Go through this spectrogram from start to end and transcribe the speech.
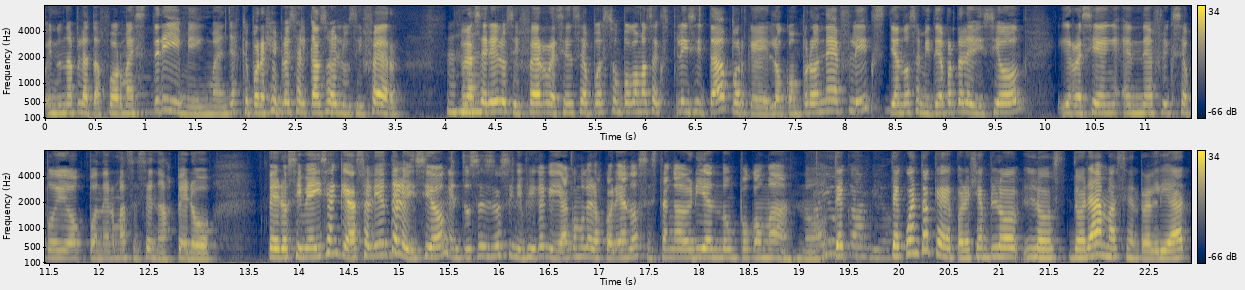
en una plataforma streaming, man, ya es que por ejemplo es el caso de Lucifer. La serie Lucifer recién se ha puesto un poco más explícita porque lo compró Netflix, ya no se emitía por televisión y recién en Netflix se ha podido poner más escenas, pero pero si me dicen que ha salido en televisión, entonces eso significa que ya como que los coreanos se están abriendo un poco más, ¿no? Hay un Te, cambio. te cuento que, por ejemplo, los doramas en realidad,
